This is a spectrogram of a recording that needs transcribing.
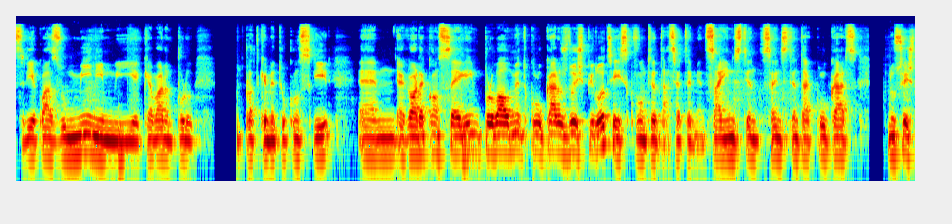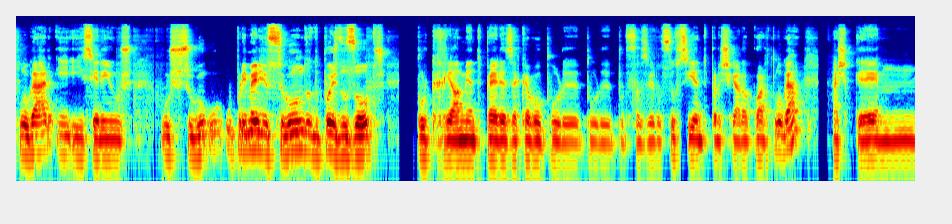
seria quase o mínimo e acabaram por praticamente o conseguir. Um, agora conseguem provavelmente colocar os dois pilotos, é isso que vão tentar, certamente. Sainz, Sainz tentar colocar-se no sexto lugar e, e serem os, os, o primeiro e o segundo depois dos outros, porque realmente Pérez acabou por, por, por fazer o suficiente para chegar ao quarto lugar. Acho que é, hum,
